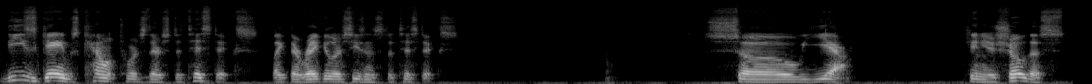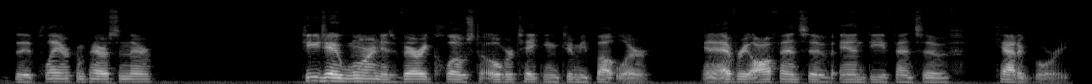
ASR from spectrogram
these games count towards their statistics, like their regular season statistics. So yeah, can you show this the player comparison there? T.J. Warren is very close to overtaking Jimmy Butler in every offensive and defensive category.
